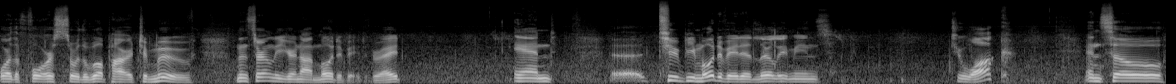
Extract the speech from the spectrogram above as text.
or the force or the willpower to move, then certainly you're not motivated, right? And uh, to be motivated literally means to walk. And so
